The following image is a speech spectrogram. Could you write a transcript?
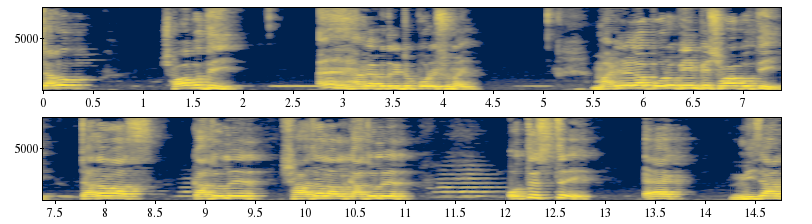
চালক, সভাপতি, আমি আপনাদের একটু পড়ে শোনাই। মাটিরাঙ্গা পৌর বিএনপির সভাপতি চাঁদাবাস কাজলের, শাহজালাল কাজলের অতিষ্ঠে এক মিজান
